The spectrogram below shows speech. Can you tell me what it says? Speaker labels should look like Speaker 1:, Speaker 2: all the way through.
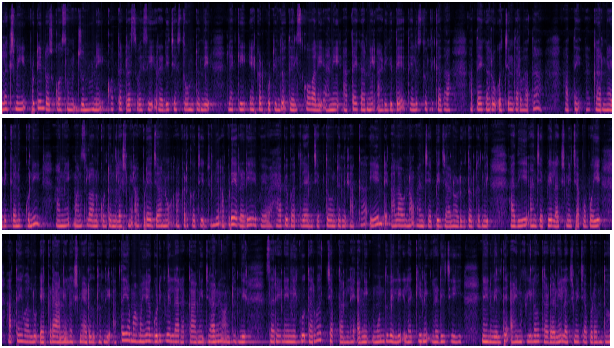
Speaker 1: లక్ష్మి పుట్టినరోజు కోసం జున్నుని కొత్త డ్రెస్ వేసి రెడీ చేస్తూ ఉంటుంది. లక్కీ ఎక్కడ పుట్టిందో తెలుసుకోవాలి అని అత్తయ్య గారిని అడిగితే తెలుస్తుంది కదా. అత్తయ్య గారు వచ్చిన తర్వాత అత్తయ్య గారిని అడిగి కనుక్కొని అని మనసులో అనుకుంటుంది లక్ష్మి. అప్పుడే జాను అక్కడికి వచ్చి జున్ను అప్పుడే రెడీ అయిపోయావు? హ్యాపీ బర్త్డే అని చెప్తూ ఉంటుంది. అక్క ఏంటి అలా ఉన్నావు? అని చెప్పి జాను అడుగుతుంటుంది. అది అని చెప్పి లక్ష్మి చెప్పబోయి అత్తయ్య వాళ్ళు ఎక్కడా? అని లక్ష్మి అడుగుతుంది. అత్తయ్య మామయ్య గుడికి వెళ్ళారక్క? అని జాను అంటుంది. సరే సరే నేను నీకు తర్వాత చెప్తానులే అని ముందు వెళ్ళి లక్కీని రెడీ చెయ్యి. నేను వెళ్తే ఆయన ఫీల్ అవుతాడు అని లక్ష్మి చెప్పడంతో.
